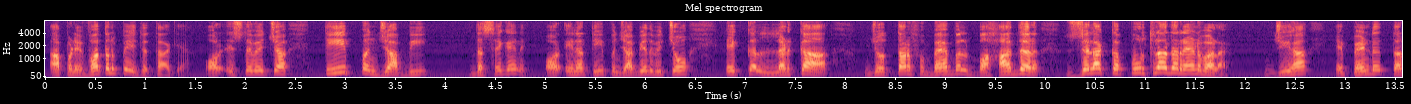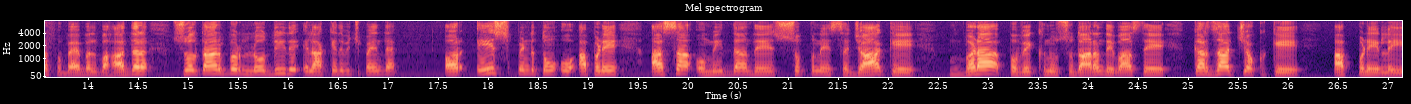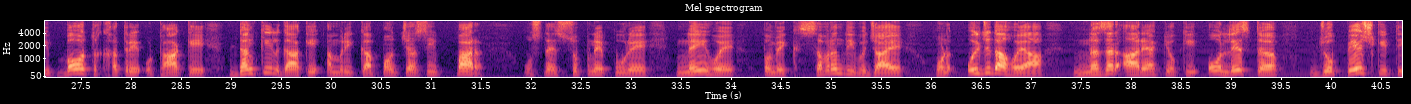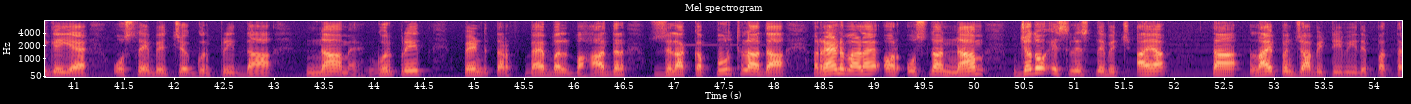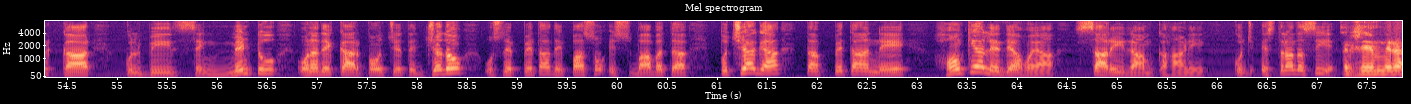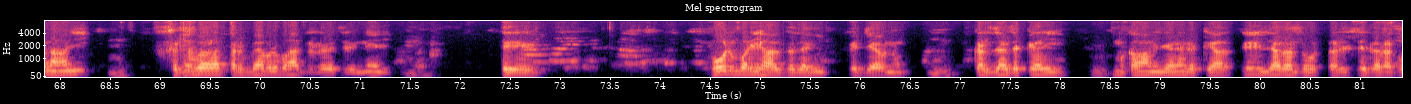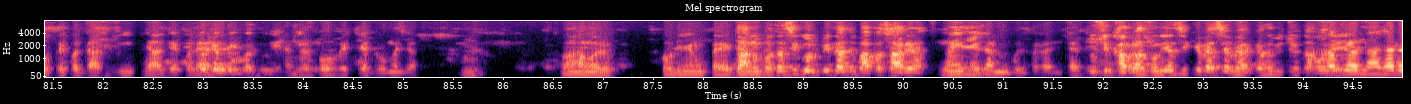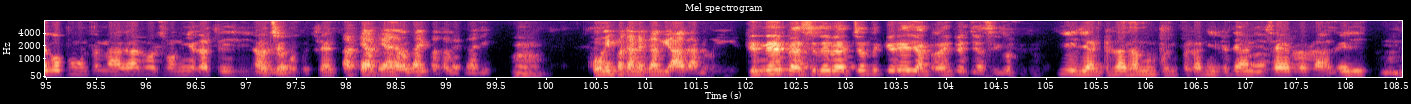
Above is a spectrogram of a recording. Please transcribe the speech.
ਆਪਣੇ ਵਤਨ ਭੇਜ ਦਿੱਤਾ ਗਿਆ ਔਰ ਇਸ ਦੇ ਵਿੱਚ 30 ਪੰਜਾਬੀ ਦੱਸੇ ਗਏ ਨੇ ਔਰ ਇਹਨਾਂ 30 ਪੰਜਾਬੀਆਂ ਦੇ ਵਿੱਚੋਂ ਇੱਕ ਲੜਕਾ ਜੋ ਤਰਫ ਬਹਿਬਲ ਬਹਾਦਰ ਜ਼ਿਲ੍ਹਾ ਕਪੂਰਥਲਾ ਦਾ ਰਹਿਣ ਵਾਲਾ ਹੈ। ਜੀ ਹਾਂ, ਇਹ ਪਿੰਡ ਤਰਫ ਬਹਿਬਲ ਬਹਾਦਰ ਸੁਲਤਾਨਪੁਰ ਲੋਧੀ ਦੇ ਇਲਾਕੇ ਦੇ ਵਿੱਚ ਪੈਂਦਾ ਹੈ ਔਰ ਇਸ ਪਿੰਡ ਤੋਂ ਉਹ ਆਪਣੇ ਆਸਾਂ ਉਮੀਦਾਂ ਦੇ ਸੁਪਨੇ ਸਜਾ ਕੇ ਬੜਾ ਭਵਿੱਖ ਨੂੰ ਸੁਧਾਰਨ ਦੇ ਵਾਸਤੇ ਕਰਜ਼ਾ ਚੁੱਕ ਕੇ ਆਪਣੇ ਲਈ ਬਹੁਤ ਖਤਰੇ ਉਠਾ ਕੇ, ਡੰਕੀ ਲਗਾ ਕੇ ਅਮਰੀਕਾ ਪਹੁੰਚਿਆ ਸੀ, ਪਰ ਉਸਦੇ ਸੁਪਨੇ ਪੂਰੇ ਨਹੀਂ ਹੋਏ। ਭਵਿੱਖ ਸਵਰਨ ਦੀ ਬਜਾਏ ਹੁਣ ਉਲਝਦਾ ਹੋਇਆ ਨਜ਼ਰ ਆ ਰਿਹਾ, ਕਿਉਂਕਿ ਉਹ ਲਿਸਟ ਜੋ ਪੇਸ਼ ਕੀਤੀ ਗਈ ਹੈ ਉਸ ਦੇ ਵਿੱਚ ਗੁਰਪ੍ਰੀਤ ਦਾ ਨਾਮ ਹੈ। ਗੁਰਪ੍ਰੀਤ ਪਿੰਡ ਤਰਫ ਬਹਿਬਲ ਬਹਾਦਰ ਜ਼ਿਲ੍ਹਾ ਕਪੂਰਥਲਾ ਦਾ ਰਹਿਣ ਵਾਲਾ ਹੈ ਔਰ ਉਸ ਦਾ ਨਾਮ ਜਦੋਂ ਇਸ ਲਿਸਟ ਦੇ ਵਿੱਚ ਆਇਆ ਤਾਂ ਲਾਈਵ ਪੰਜਾਬੀ ਟੀਵੀ ਦੇ ਪੱਤਰਕਾਰ ਕੁਲਬੀਰ ਸਿੰਘ ਮਿੰਟੂ ਉਹਨਾਂ ਦੇ ਘਰ ਪਹੁੰਚੇ ਤੇ ਜਦੋਂ ਉਸਦੇ ਪਿਤਾ ਦੇ ਪਾਸੋਂ ਇਸ ਬਾਬਤ ਪੁੱਛਿਆ ਗਿਆ ਤਾਂ ਪਿਤਾ ਨੇ ਹੌਂਕਿਆਂ ਲੈਂਦਿਆਂ ਹੋਇਆਂ ਸਾਰੀ ਰਾਮ ਕਹਾਣੀ ਕੁਝ ਇਸ ਤਰ੍ਹਾਂ ਦੱਸੀ ਹੈ। ਤਰਸੇਮ ਮੇਰਾ ਨਾਮ ਜੀ। ਸਤਵਾਲਾ ਤਰਬੈਬਲ ਬਹਾਦਰ ਦੇ ਵਿੱਚ ਰਹਿੰਦੇ ਹਾਂ ਜੀ। ਤੇ ਬਹੁਤ ਬੜੀ ਹਾਲਤ ਚ ਅਸੀਂ ਭੇਜਿਆ ਉਹਨੂੰ। ਕਰਜ਼ਾ ਚੱਕਿਆ ਜੀ। ਮਕਾਨ ਜਿਹਨੇ ਰੱਖਿਆ ਤੇ ਯਾਰਾਂ ਦੋਸਤਾਂ ਰਿਸ਼ਤੇਦਾਰਾਂ ਕੋਲ ਪੇਪਰ 10 20 ਪਿਆ ਕੇ ਕੋਲ ਡੰਗਰ ਉਹ ਵੇਚਿਆ ਦੋ ਮੱਝਾਂ। ਵਾਹ ਹਮਾਰੇ ਕੋਡੀਆਂ ਨੂੰ ਪੈ ਕੇ ਤੁਹਾਨੂੰ ਪਤਾ ਸੀ ਗੁਰਪ੍ਰੀਤ ਅੱਜ ਵਾਪਸ ਆ ਰਿਹਾ? ਨਹੀਂ ਜੀ ਸਾਨੂੰ ਕੋਈ ਪਤਾ ਨਹੀਂ ਚੱਲਿਆ ਤੁਸੀਂ ਖਬਰਾਂ ਸੁਣੀਆਂ ਸੀ ਕਿ ਵੈਸੇ ਅਮਰੀਕਾ ਦੇ ਵਿੱਚ ਇਹ ਤਾਂ ਹੋ ਰਹੀ ਖਬਰ ਨਾ ਸਾਡੇ ਕੋਲ ਫੋਨ ਤੇ ਨਾ ਗਾ ਸੁਣੀ ਹੈਗਾ ਤੇ ਜੀ। ਕੋਈ ਪੁੱਛਿਆ। ਅੱਟਿਆ ਉਹਦਾ ਹੀ ਪਤਾ ਲੱਗਾ ਜੀ। ਹਾਂ। ਹੁਣ ਹੀ ਪਤਾ ਲੱਗਾ ਵੀ ਆਹ ਗੱਲ ਹੋਈ ਹੈ। ਕਿੰਨੇ ਪੈਸੇ ਦੇ ਵਿੱਚ ਤੇ ਕਿਹੜੇ ਏਜੰਟ ਰਾਹੀਂ ਭੇਜਿਆ ਸੀ ਗੁਰਪ੍ਰੀਤ? ਏਜੰਟ ਦਾ ਸਾਨੂੰ ਕੋਈ ਪਤਾ ਨਹੀਂ ਲੁਧਿਆਣੇ ਸਾਈਡ ਤੋਂ ਰੱਖਦੇ ਜੀ ਨੂੰ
